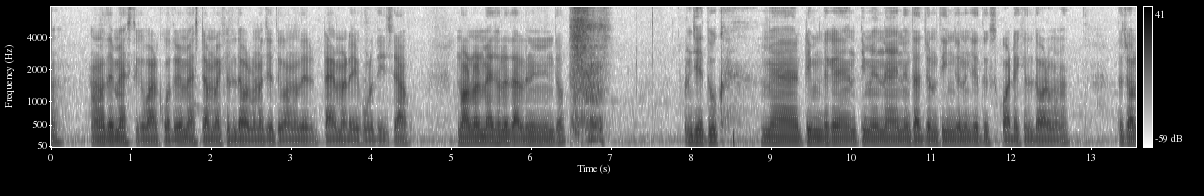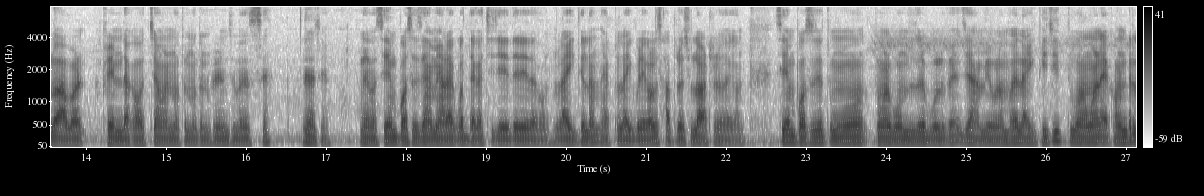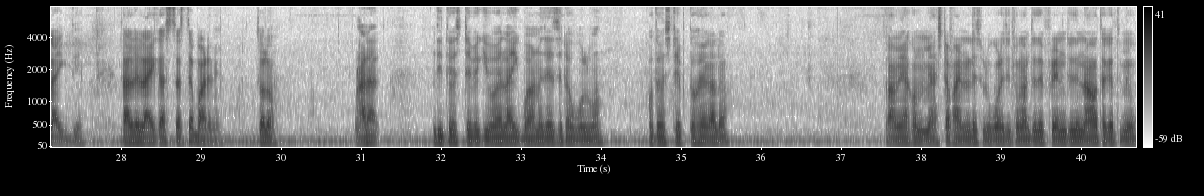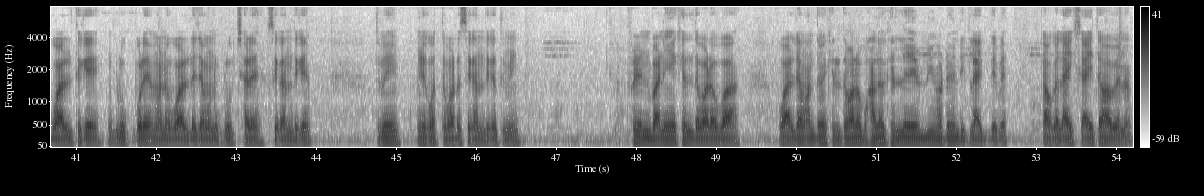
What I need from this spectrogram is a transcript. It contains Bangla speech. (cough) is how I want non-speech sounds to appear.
আমাদের ম্যাচ থেকে বার করে দেবে। ম্যাচটা আমরা খেলতে পারব না যেহেতু আমাদের টাইমার এ করে দিয়েছে। নর্মাল ম্যাচ হলে তাহলে নিয়ে নিত যেহেতু টিম থেকে টিমে নেয় নি, তার জন্য তিনজনে যেহেতু স্কোয়াডে খেলতে পারব না। তো চলো আবার ফ্রেন্ড দেখা হচ্ছে, আমার নতুন নতুন ফ্রেন্ড চলে এসছে। ঠিক আছে? দেখো সেম প্রসেসে আমি আর একবার দেখাচ্ছি যে এদের দেখো লাইক দিলাম, একটা লাইক বেড়ে গেলো, সতেরো ছিল, আঠেরো হয়ে গেল। সেম প্রসেসে তুমিও, তোমার বন্ধুদের বলবে যে, আমি ওরমভাবে লাইক দিয়েছি, তুই আমার অ্যাকাউন্টে লাইক দিয়ে। তাহলে লাইক আস্তে আস্তে বাড়বে। চলো। আর দ্বিতীয় স্টেপে কীভাবে লাইক বাড়ানো যায় সেটাও বলব। প্রথম স্টেপ তো হয়ে গেল। তো আমি এখন ম্যাচটা ফাইনালি শুরু করেছি। তোমার যদি ফ্রেন্ড যদি নাও থাকে, তুমি ওয়ার্ল্ড থেকে গ্রুপ করে মানে ওয়ার্ল্ডে যেমন গ্রুপ ছাড়ে সেখান থেকে তুমি ইয়ে করতে পারো। সেখান থেকে তুমি ফ্রেন্ড বানিয়ে খেলতে পারো বা ওয়ার্ল্ডের মাধ্যমে খেলতে পারো। ভালো খেললে এমনি অটোমেটিক লাইক দেবে। কাউকে লাইক চাইতে হবে না।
